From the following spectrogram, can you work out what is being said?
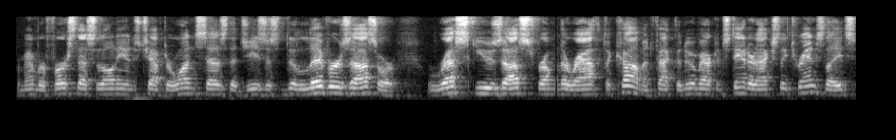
Remember 1 Thessalonians chapter 1 says that Jesus delivers us or rescues us from the wrath to come. In fact, the New American Standard actually translates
